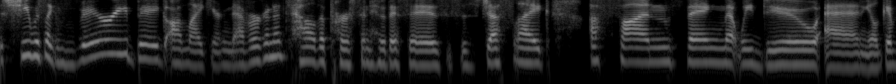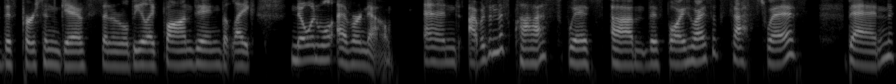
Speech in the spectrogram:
she was like very big on like you're never going to tell the person who this is this is just like a fun thing that we do and you'll give this person gifts and it'll be like bonding but like no one will ever know and I was in this class with um, this boy who I was obsessed with, Ben.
